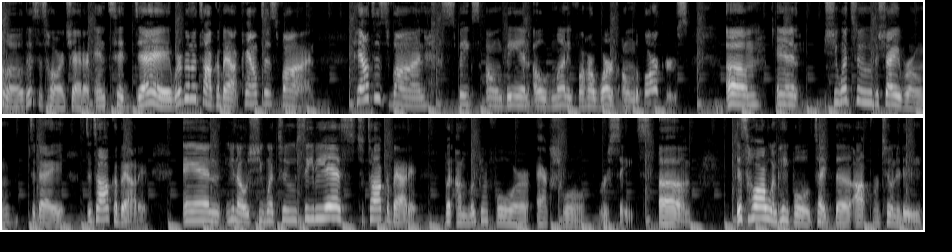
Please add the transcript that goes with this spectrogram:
Hello, this is Hard Chatter, and today we're going to talk about Countess Vaughn. Countess Vaughn speaks on being owed money for her work on the Parkers. Um, and she went to the shade room today to talk about it. And, you know, she went to CBS to talk about it. But I'm looking for actual receipts. Um, it's hard when people take the opportunity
